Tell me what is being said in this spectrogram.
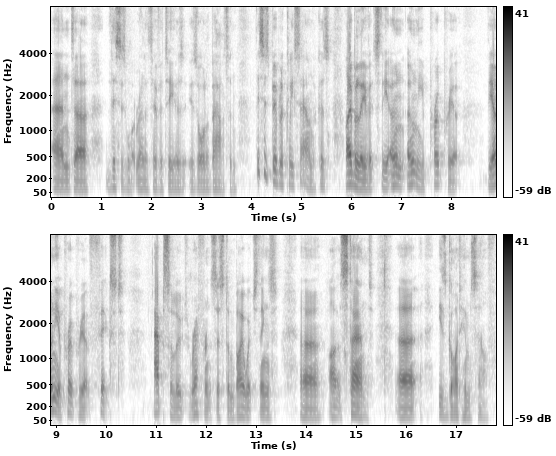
And uh, this is what relativity is, is all about. And this is biblically sound because I believe it's the on, only appropriate, the only appropriate fixed absolute reference system by which things uh, stand uh, is God Himself.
